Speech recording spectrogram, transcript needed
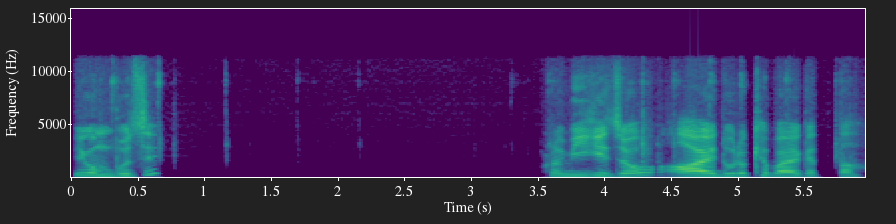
이건 뭐지? 그럼 이기죠? 아이, 노력해봐야겠다.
